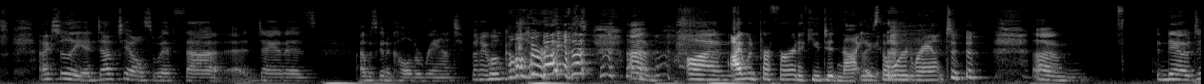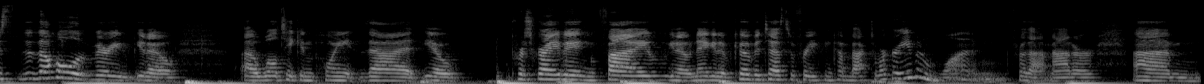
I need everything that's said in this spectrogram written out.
actually it dovetails with that uh, Diana's I was going to call it a rant but I won't call it a rant. Um, on I would prefer it if you did not use the word rant. Um, no just the, whole very you know uh, well taken point that you know prescribing five, you know, negative COVID tests before you can come back to work, or even one for that matter, um,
